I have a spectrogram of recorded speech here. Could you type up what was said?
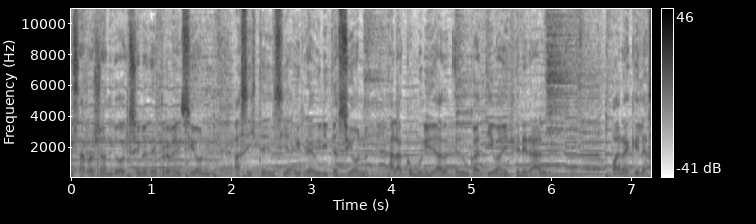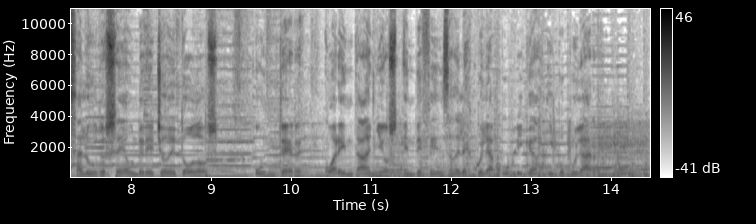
desarrollando acciones de prevención, asistencia y rehabilitación a la comunidad educativa en general. Para que la salud sea un derecho de todos, UNTER, 40 años en defensa de la escuela pública y popular.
